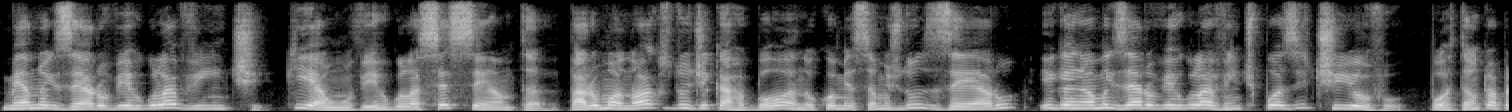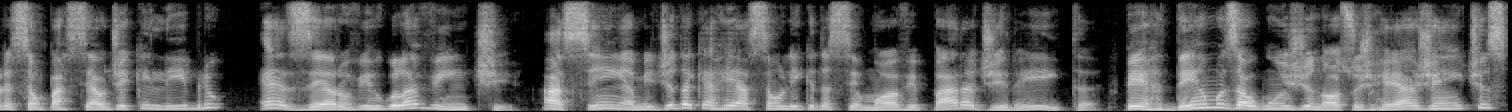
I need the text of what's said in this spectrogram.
menos 0,20, que é 1,60. Para o monóxido de carbono, começamos do zero e ganhamos 0,20 positivo. Portanto, a pressão parcial de equilíbrio é 0,20. Assim, à medida que a reação líquida se move para a direita, perdemos alguns de nossos reagentes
